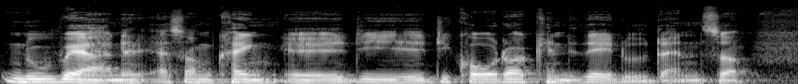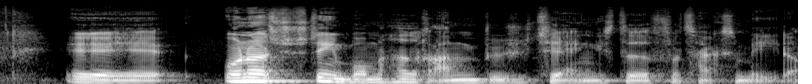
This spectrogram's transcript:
nuværende, altså omkring øh, de, de kortere kandidatuddannelser, øh, under et system, hvor man havde rammebudgettering i stedet for taxameter.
